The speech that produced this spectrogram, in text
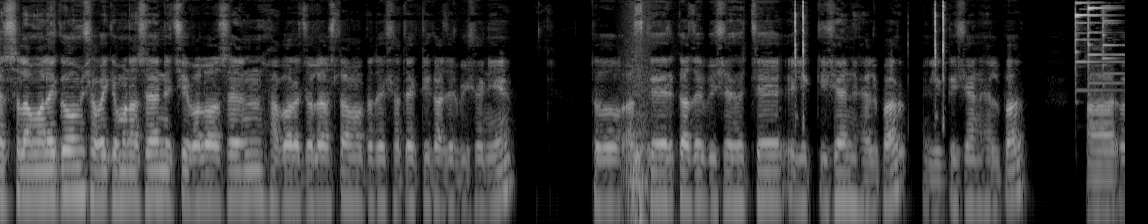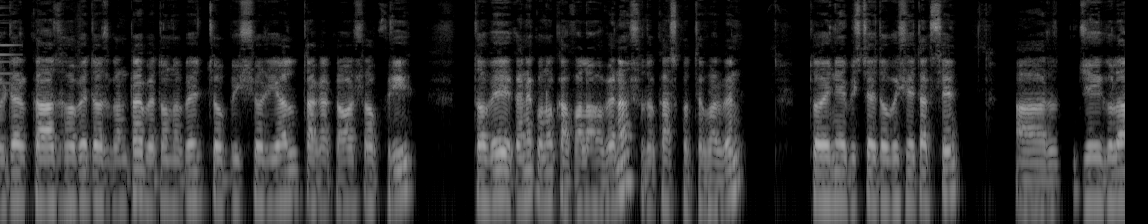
আসসালামু আলাইকুম, সবাই কেমন আছেন? নিশ্চয়ই ভালো আছেন। আবারও চলে আসলাম আপনাদের সাথে একটি কাজের বিষয় নিয়ে। তো আজকের কাজের বিষয় হচ্ছে ইলেকট্রিশিয়ান হেল্পার ইলেকট্রিশিয়ান হেল্পার আর ওইটার কাজ হবে দশ ঘণ্টা, বেতন হবে চব্বিশশো রিয়াল, টাকা খাওয়া সব ফ্রি তবে এখানে কোনো কাফালা হবে না, শুধু কাজ করতে পারবেন। তো এই নিয়ে বিস্তারিত বিষয় থাকছে। আর যেগুলা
